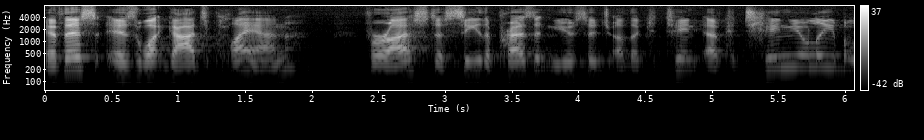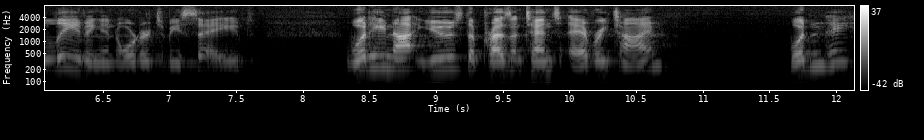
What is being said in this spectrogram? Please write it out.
If this is what God's plan for us to see the present usage of, the continu- of continually believing in order to be saved, would he not use the present tense every time? Wouldn't he?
